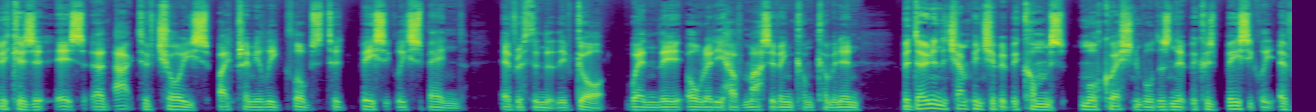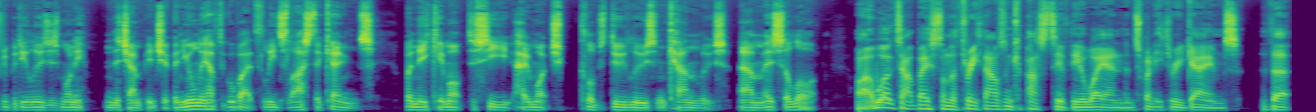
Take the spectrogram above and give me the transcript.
because it, it's an active choice by Premier League clubs to basically spend everything that they've got when they already have massive income coming in. But down in the championship, it becomes more questionable, doesn't it? Because basically everybody loses money in the championship, and you only have to go back to Leeds' last accounts when they came up to see how much clubs do lose and can lose. Um, it's a lot. I worked out based on the 3,000 capacity of the away end and 23 games that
